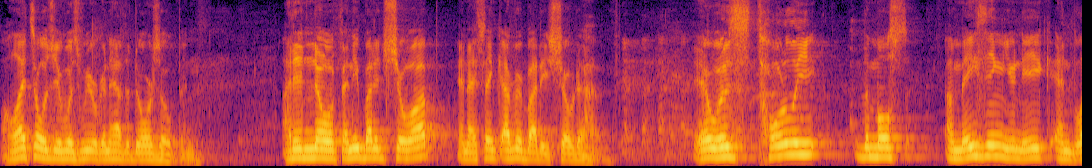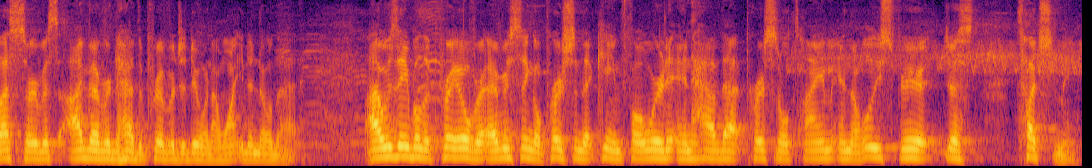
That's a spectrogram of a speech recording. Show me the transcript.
All I told you was we were going to have the doors open. I didn't know if anybody'd show up, and I think everybody showed up. It was totally the most amazing, unique, and blessed service I've ever had the privilege of doing. I want you to know that. I was able to pray over every single person that came forward and have that personal time, and the Holy Spirit just touched me.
